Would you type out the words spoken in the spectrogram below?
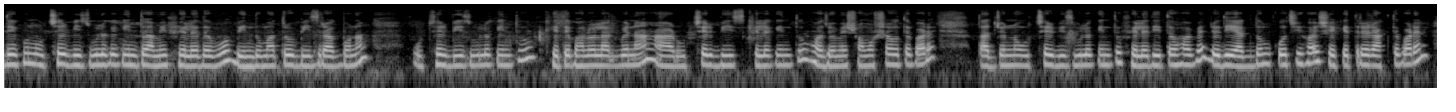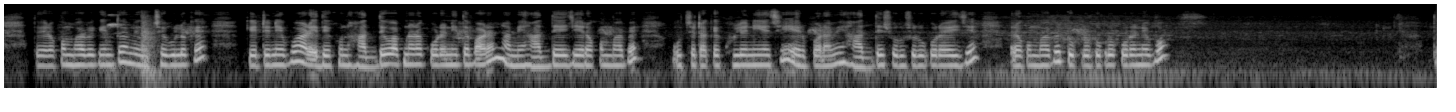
দেখুন, উচ্ছের বীজগুলোকে কিন্তু আমি ফেলে দেব। বিন্দুমাত্র বীজ রাখব না। উচ্ছের বীজগুলো কিন্তু খেতে ভালো লাগবে না। আর উচ্ছের বীজ খেলে কিন্তু হজমের সমস্যা হতে পারে। তার জন্য উচ্ছের বীজগুলো কিন্তু ফেলে দিতে হবে। যদি একদম কচি হয়, সেক্ষেত্রে রাখতে পারেন। তো এরকমভাবে কিন্তু আমি উচ্ছেগুলোকে কেটে নেব। আর এই দেখুন, হাত দিয়েও আপনারা করে নিতে পারেন। আমি হাত দিয়ে যে এরকমভাবে উচ্ছেটাকে খুলে নিয়েছি। এরপর আমি হাত দিয়ে সরু সরু করে এই যে এরকমভাবে টুকরো টুকরো করে নেব। তো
